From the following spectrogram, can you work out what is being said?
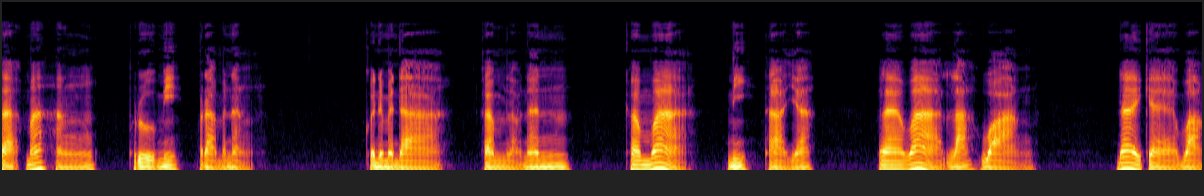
ตะมะหังพรูมิรามนังคนในบรรดาคำเหล่านั้นคำว่า นิทายะ แปลว่าละวาง ได้แก่วาง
